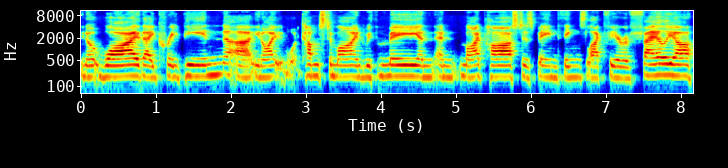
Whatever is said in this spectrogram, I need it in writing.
you know why they creep in. Uh, you know I, what comes to mind with me and and my past has been things like fear of failure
